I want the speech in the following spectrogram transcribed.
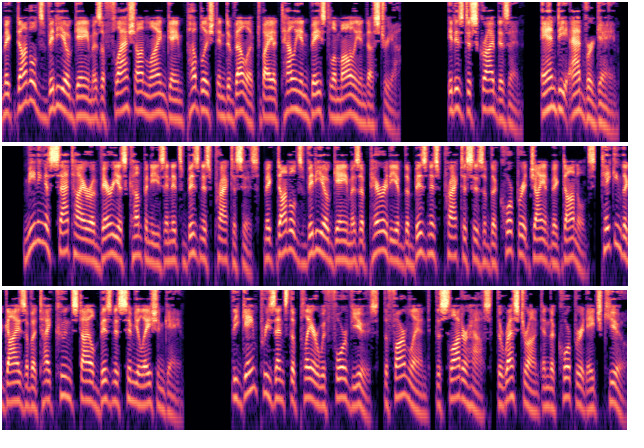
McDonald's video game is a flash online game published and developed by Italian-based Molleindustria. It is described as an anti-advergame, meaning a satire of various companies and its business practices. McDonald's video game is a parody of the business practices of the corporate giant McDonald's, taking the guise of a tycoon-style business simulation game. The game presents the player with four views, the farmland, the slaughterhouse, the restaurant and the corporate HQ.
